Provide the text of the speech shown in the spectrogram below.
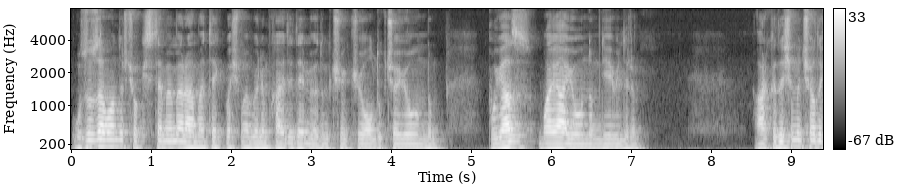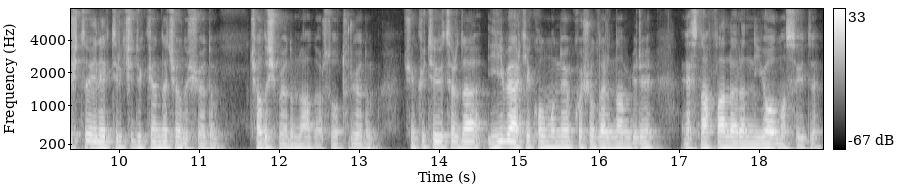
Uzun zamandır çok istememe rağmen tek başıma bölüm kaydedemiyordum çünkü oldukça yoğundum. Bu yaz bayağı yoğundum diyebilirim. Arkadaşımın çalıştığı elektrikçi dükkanında çalışıyordum. Çalışmıyordum daha doğrusu, oturuyordum. Çünkü Twitter'da iyi bir erkek olmanın ön koşullarından biri esnaflarla aranın iyi olmasıydı.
